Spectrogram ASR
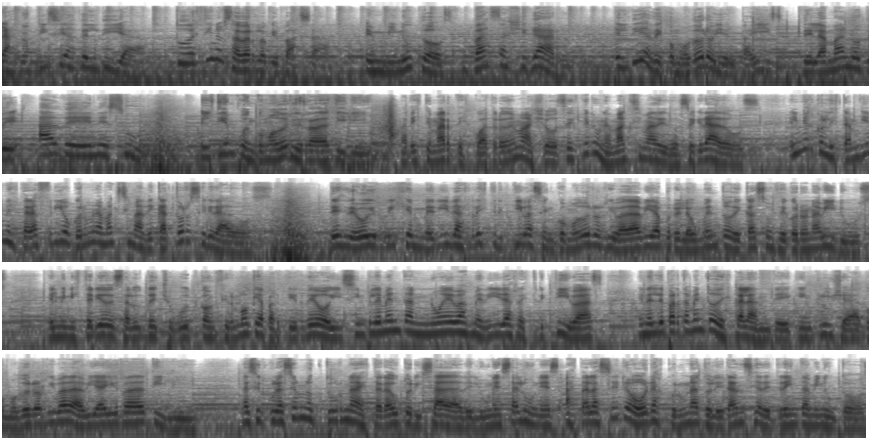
Las noticias del día. Tu destino es saber lo que pasa. En minutos vas a llegar. El día de Comodoro y el país de la mano de ADN Sur. El tiempo en Comodoro y Radatili. Para este martes 4 de mayo se espera una máxima de 12 grados. El miércoles también estará frío con una máxima de 14 grados. Desde hoy rigen medidas restrictivas en Comodoro Rivadavia por el aumento de casos de coronavirus. El Ministerio de Salud de Chubut confirmó que a partir de hoy se implementan nuevas medidas restrictivas en el departamento de Escalante, que incluye a Comodoro Rivadavia y Radatili. La circulación nocturna estará autorizada de lunes a lunes hasta las 0 horas con una tolerancia de 30 minutos.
